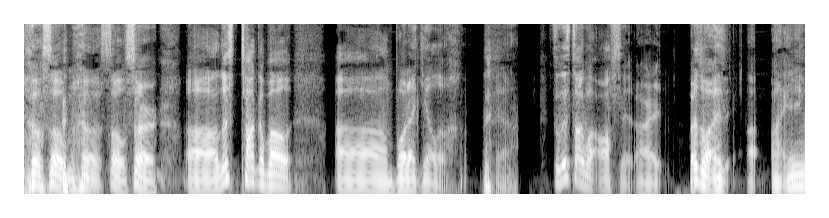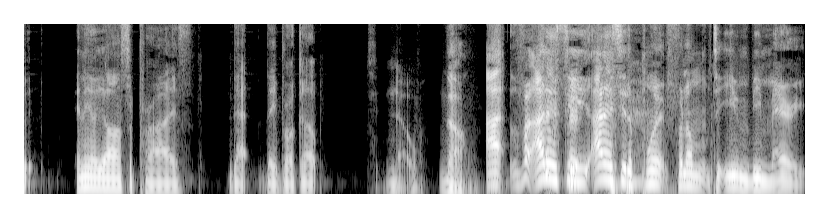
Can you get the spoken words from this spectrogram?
so, so, so, sir, uh, let's talk about um, Bodak Yellow. Yeah. so let's talk about Offset. All right. First of all, is, uh, are any any of y'all surprised that they broke up? no No. I I didn't see I didn't see the point for them to even be married.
